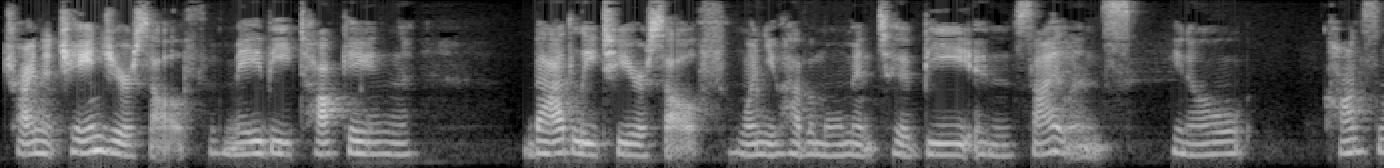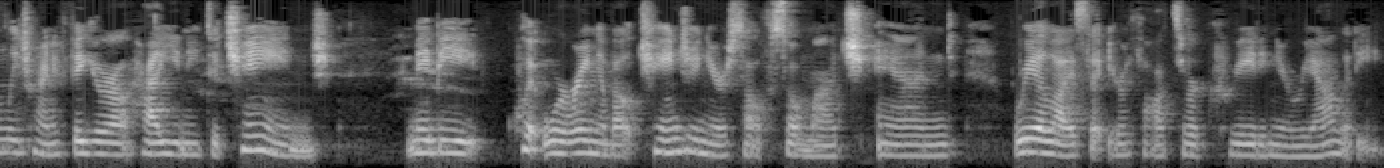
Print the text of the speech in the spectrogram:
trying to change yourself, maybe talking badly to yourself when you have a moment to be in silence, you know, constantly trying to figure out how you need to change maybe quit worrying about changing yourself so much and realize that your thoughts are creating your reality.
